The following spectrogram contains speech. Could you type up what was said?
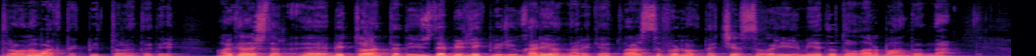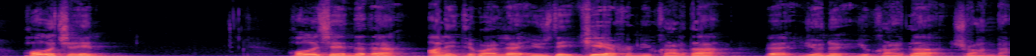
Tron'a baktık, BitTorrent'e değil. Arkadaşlar, e, BitTorrent'te de %1'lik bir yukarı yönlü hareket var. 0.0027 dolar bandında. Holochain Holochain'de de an itibariyle %2'ye yakın yukarıda ve yönü yukarıda şu anda.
